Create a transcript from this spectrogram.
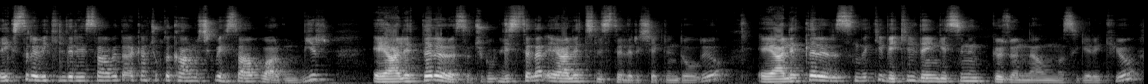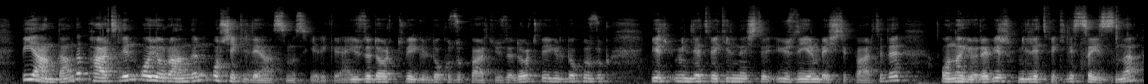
ekstra vekilleri hesap ederken çok da karmaşık bir hesabı var bunun. Bir, eyaletler arası çünkü listeler eyalet listeleri şeklinde oluyor. Eyaletler arasındaki vekil dengesinin göz önüne alınması gerekiyor. Bir yandan da partilerin oy oranlarının o şekilde yansıması gerekiyor. Yani %4,9'luk parti %4,9'luk bir milletvekiline işte %25'lik parti de ona göre bir milletvekili sayısına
